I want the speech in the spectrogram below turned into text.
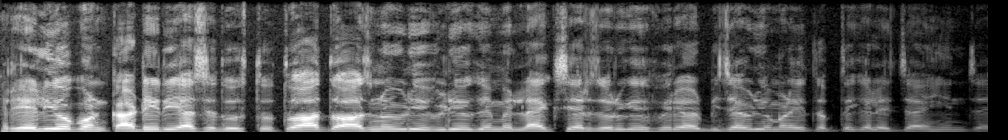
રેલીઓ પણ કાઢી રહ્યા છે દોસ્તો. તો આ તો આજનો વીડિયો વીડિયો ગેમે લાઈક શેર જરૂર કરી ફરી બીજા વીડિયો મળી તબ તક જય હિન્દ, જય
